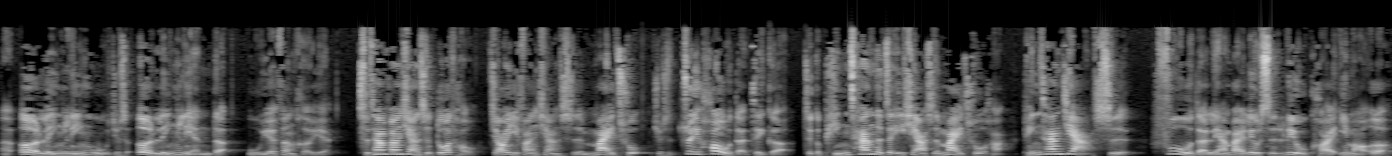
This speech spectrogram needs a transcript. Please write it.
呃，二零零五就是二零年的五月份合约，持仓方向是多头，交易方向是卖出，就是最后的这个这个平仓的这一下是卖出哈，平仓价是负的两百六十六块一毛二，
